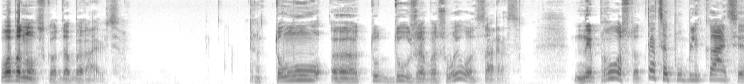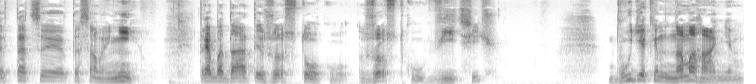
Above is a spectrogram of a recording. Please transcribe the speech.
Лобановського добираються. Тому тут дуже важливо зараз не просто та це публікація, та це те саме. Ні. Треба дати жорстоку, жорстку відсіч будь-яким намаганням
